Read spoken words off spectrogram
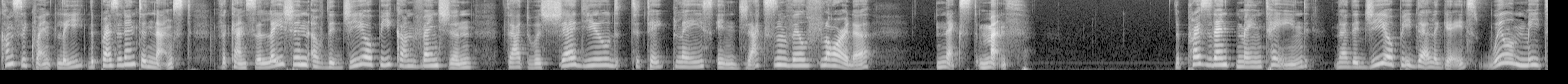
Consequently, the president announced the cancellation of the GOP convention that was scheduled to take place in Jacksonville, Florida next month. The president maintained that the GOP delegates will meet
